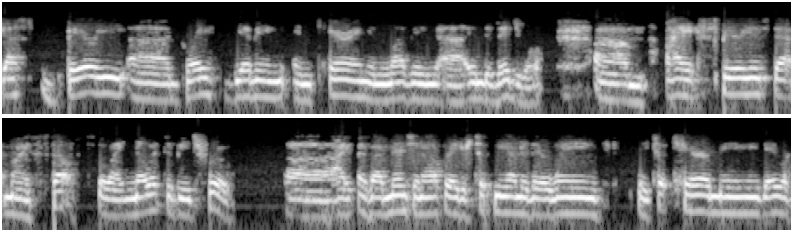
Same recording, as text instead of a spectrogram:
just very uh, grace giving and caring and loving uh, individuals. Um, I experienced that myself, so I know it to be true. Uh, I, as I mentioned, operators took me under their wing. They took care of me. They were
